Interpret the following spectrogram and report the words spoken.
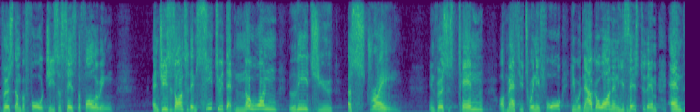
verse number 4, Jesus says the following And Jesus answered them, See to it that no one leads you astray. In verses 10 of Matthew 24, he would now go on and he says to them, And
